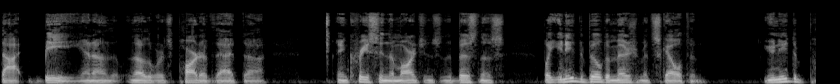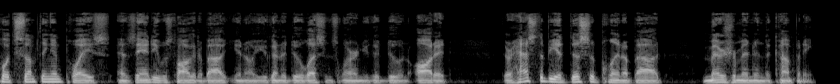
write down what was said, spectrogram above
dot B, and in other words, part of that uh, increasing the margins in the business. But you need to build a measurement skeleton. You need to put something in place, as Andy was talking about. You know, you're going to do lessons learned. You're going to do an audit. There has to be a discipline about measurement in the company.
